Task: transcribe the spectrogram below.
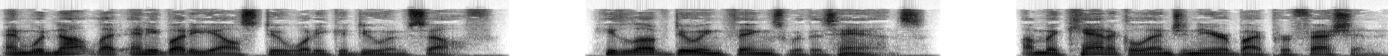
and would not let anybody else do what he could do himself. He loved doing things with his hands. A mechanical engineer by profession,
